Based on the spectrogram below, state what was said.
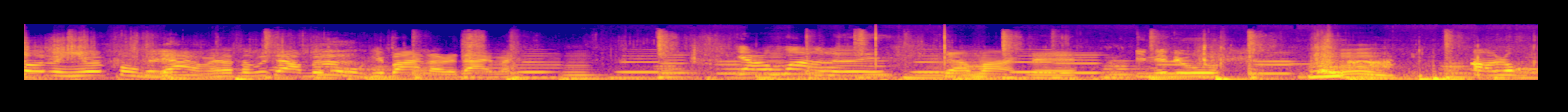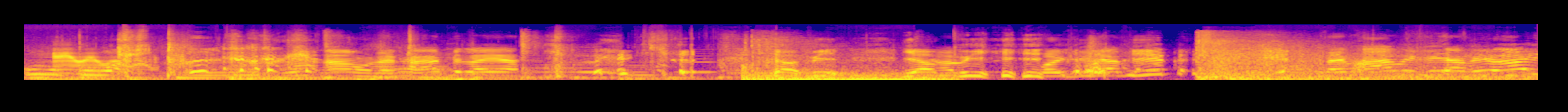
ต้นอย่างนี้มันปลูกยากไหมถ้าสมมติจะเอาไปปลูกที่บ้านเราได้ไหมยาวมากเลยยากมากเลยกินให้ดู เอาลูกกุ้งกลัวอ้าวในายท้ายเป็นไรอะอย่าพี่อย่าพี่มันคือยาพิษในายพามันคือยาพิษเอ้ย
